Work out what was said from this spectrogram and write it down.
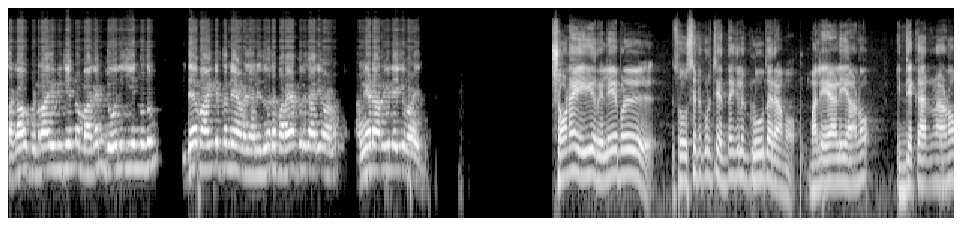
സഖാവ് പിണറായി വിജയന്റെ മകൻ ജോലി ചെയ്യുന്നതും ഇതേ ബാങ്കിൽ തന്നെയാണ്. ഞാൻ ഇതുവരെ പറയാത്തൊരു കാര്യമാണ്. അങ്ങയുടെ അറിവിലേക്ക് പറയുന്നു. ഷോണെ ഈ റിലയബിൾ സോഴ്സിനെ കുറിച്ച് എന്തെങ്കിലും ക്ലൂ തരാമോ? മലയാളിയാണോ? ഇന്ത്യക്കാരനാണോ?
